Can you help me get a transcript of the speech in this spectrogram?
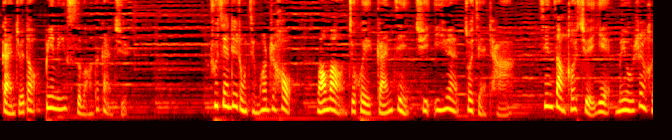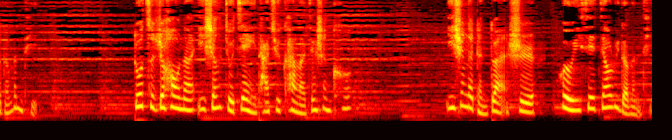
感觉到濒临死亡的感觉。出现这种情况之后，往往就会赶紧去医院做检查，心脏和血液没有任何的问题。多次之后呢，医生就建议他去看了精神科。医生的诊断是会有一些焦虑的问题。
